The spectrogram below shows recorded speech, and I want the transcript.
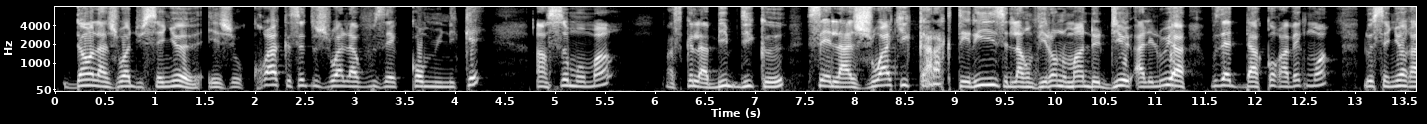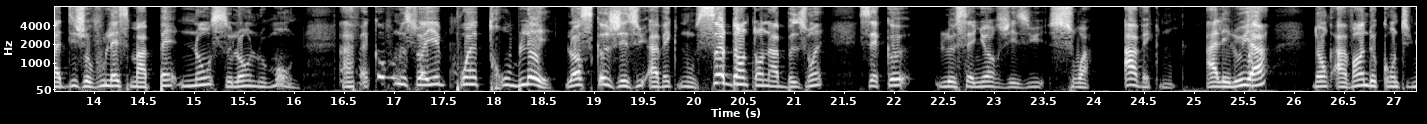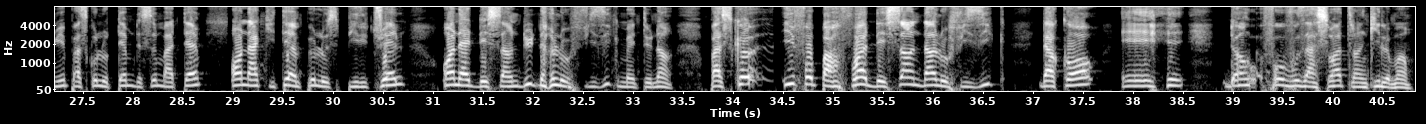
dans la joie du Seigneur. Et je crois que cette joie-là vous est communiquée en ce moment. Parce que la Bible dit que c'est la joie qui caractérise l'environnement de Dieu. Alléluia. Vous êtes d'accord avec moi? Le Seigneur a dit, je vous laisse ma paix, non selon le monde. Afin que vous ne soyez point troublés lorsque Jésus est avec nous. Ce dont on a besoin, c'est que le Seigneur Jésus soit avec nous. Alléluia. Donc avant de continuer, parce que le thème de ce matin, on a quitté un peu le spirituel, on est descendu dans le physique maintenant. Parce que il faut parfois descendre dans le physique, d'accord? Et donc, faut vous asseoir tranquillement.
